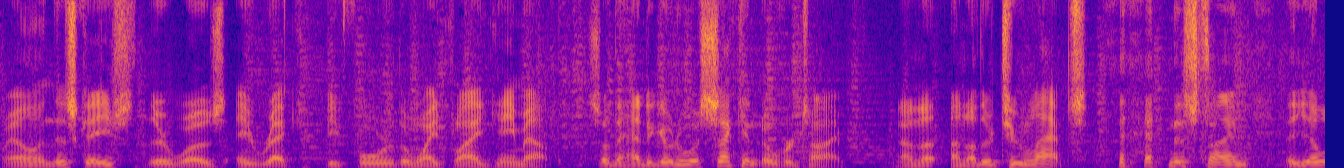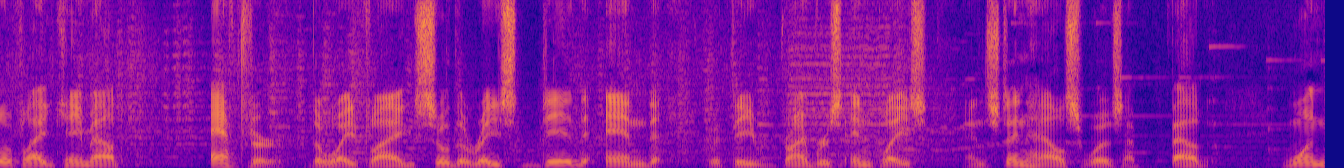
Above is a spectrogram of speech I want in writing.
Well, in this case, there was a wreck before the white flag came out. So they had to go to a second overtime, another two laps. this time, the yellow flag came out after the white flag, so the race did end with the drivers in place, and Stenhouse was about one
